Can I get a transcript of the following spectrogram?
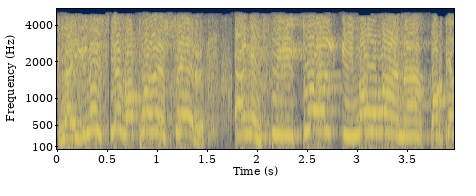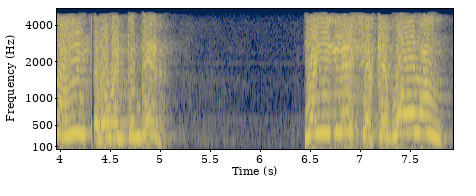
La iglesia no puede ser tan espiritual y no humana porque la gente no va a entender. Y hay iglesias que vuelan.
